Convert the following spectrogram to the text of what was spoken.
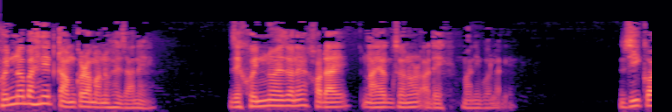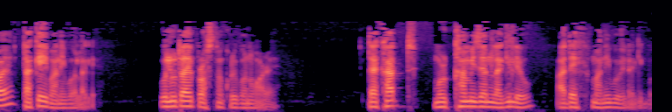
সৈন্য বাহিনীত কাম কৰা মানুহে জানে যে সৈন্য এজনে সদায় নায়কজনৰ আদেশ মানিব লাগে। যি কয় তাকেই মানিব লাগে। ওলোটাই প্ৰশ্ন কৰিব নোৱাৰে। দেখাত মূৰ্খামী যেন লাগিলেও আদেশ মানিবই লাগিব।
